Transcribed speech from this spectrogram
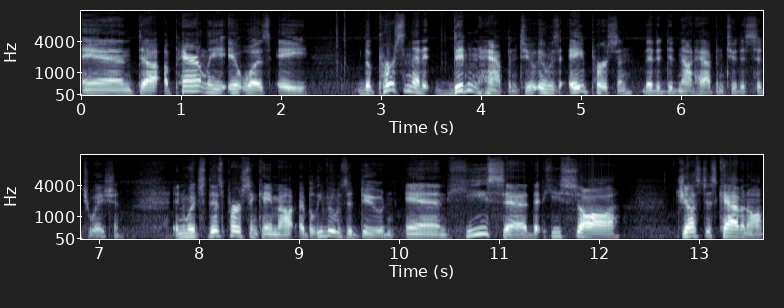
And uh, apparently, it was a the person that it didn't happen to. It was a person that it did not happen to. This situation, in which this person came out, I believe it was a dude, and he said that he saw Justice Kavanaugh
